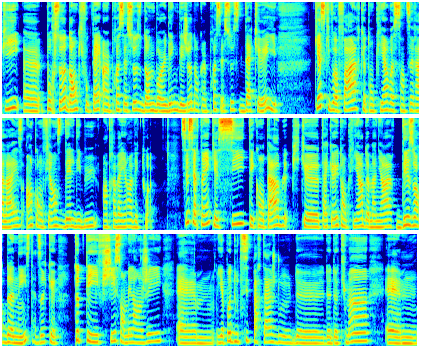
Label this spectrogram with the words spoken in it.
Puis pour ça, donc, il faut que tu aies un processus d'onboarding déjà, donc un processus d'accueil Qu'est-ce qui va faire que ton client va se sentir à l'aise, en confiance dès le début en travaillant avec toi? C'est certain que si tu es comptable puis que tu accueilles ton client de manière désordonnée, c'est-à-dire que tous tes fichiers sont mélangés, euh, il n'y a pas d'outil de partage de, documents, euh,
